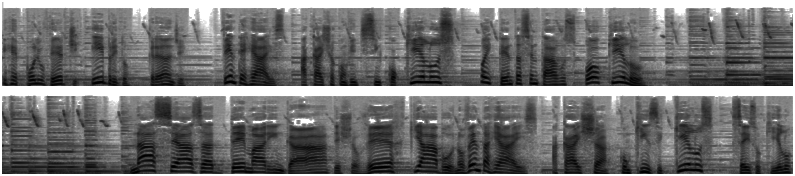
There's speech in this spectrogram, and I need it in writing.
e repolho verde híbrido grande, 20 reais a caixa com 25 quilos, 80 centavos o quilo. Na Ceasa de Maringá, deixa eu ver, quiabo, 90 reais a caixa com 15 quilos, 6 o quilo.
